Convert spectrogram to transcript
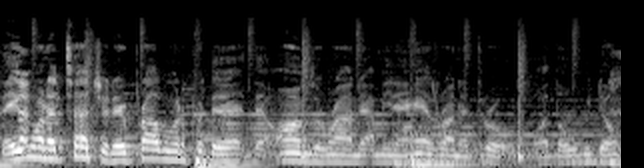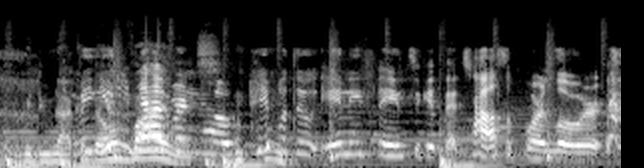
they, they want to touch her. They probably want to put their, their arms around their, I mean their hands around their throat. Although we don't we do not I mean, condone you violence. never know. People do anything to get that child support lowered.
